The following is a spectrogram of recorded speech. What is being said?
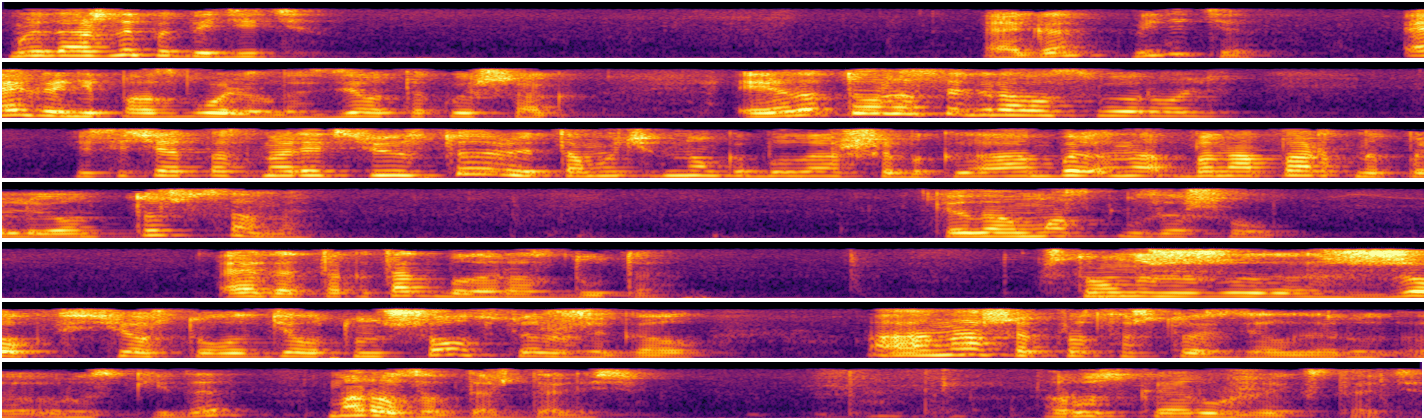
мы должны победить. Эго, видите? Эго не позволило сделать такой шаг. И это тоже сыграло свою роль. Если сейчас посмотреть всю историю, там очень много было ошибок. А Бонапарт, Наполеон, то же самое. Когда он в Москву зашел. Эго так, так было раздуто. Что он сжег все, что делать он шел, все сжигал. А наши просто что сделали русские, да? Морозов дождались. Русское оружие, кстати.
